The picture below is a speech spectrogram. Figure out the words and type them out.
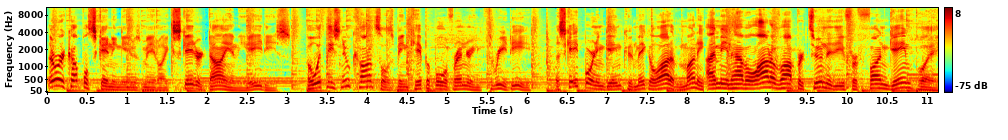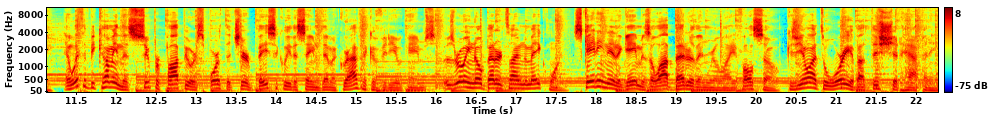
There were a couple skating games made like Skate or Die in the 80s, but with these new consoles being capable of rendering 3D, a skateboarding game could make a lot of money, I mean have a lot of opportunity for fun gameplay. And with it becoming this super popular sport that shared basically the same demographic of video games, there was really no better time to make one. Skating in a game is a lot better than real life also, because you don't have to worry about this shit happening.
